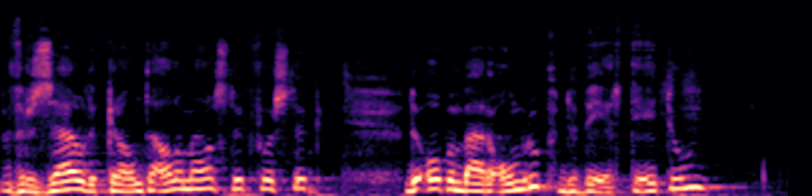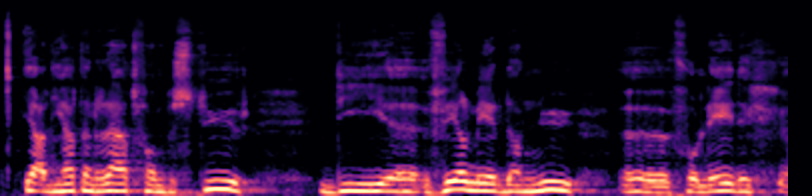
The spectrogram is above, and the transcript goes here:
verzuilde kranten allemaal, stuk voor stuk. De openbare omroep, de BRT toen, ja, die had een raad van bestuur die uh, veel meer dan nu uh, volledig uh,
